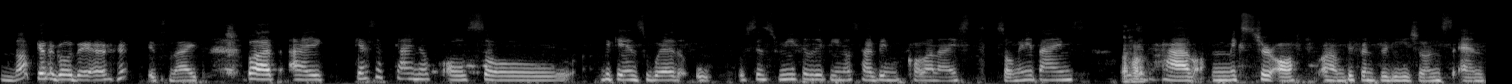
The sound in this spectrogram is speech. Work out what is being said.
not gonna go there. It's night. But I guess it kind of also begins with since we Filipinos have been colonized so many times, we Uh-huh. did have a mixture of um, different religions and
